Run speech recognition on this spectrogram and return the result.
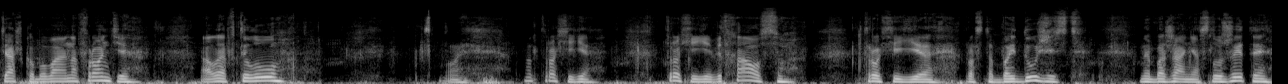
тяжко буває на фронті, але в тилу ой, ну, трохи є. Трохи є від хаосу, трохи є просто байдужість, небажання служити.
